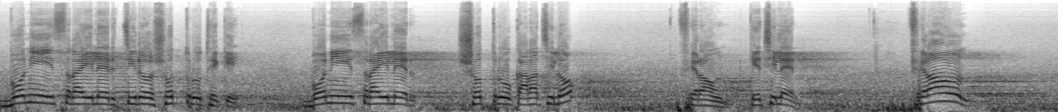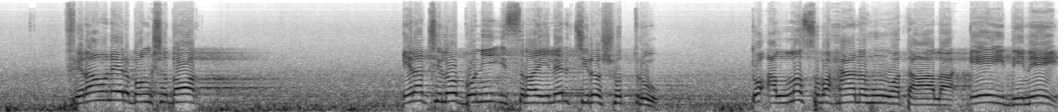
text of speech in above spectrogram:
বনি ইসরাইলের চিরশত্রু থেকে। বনি ইসরাইলের শত্রু কারা ছিল? ফেরাউন। কে ছিলেন? ফেরাউন। ফেরাউনের বংশধর। এরা ছিল বনি ইসরায়েলের চিরশত্রু। তো আল্লাহ তাআলা এই দিনে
